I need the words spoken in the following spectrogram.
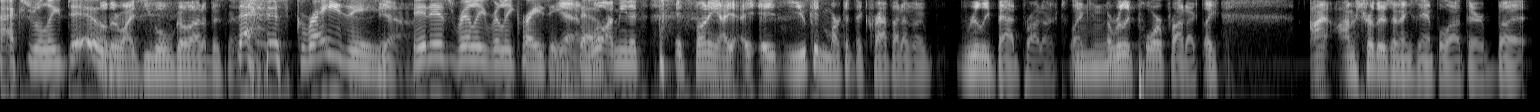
actually do. Otherwise, you will go out of business. that is crazy. Yeah. It is really, really crazy. yeah. So, Well, I mean, it's it's funny. I, I it, you can market the crap out of a really bad product, like Mm-hmm. a really poor product. Like I, I'm sure there's an example out there, but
